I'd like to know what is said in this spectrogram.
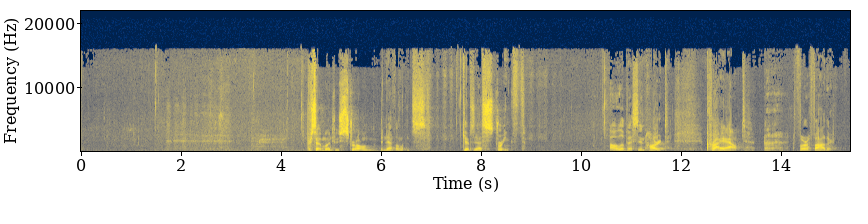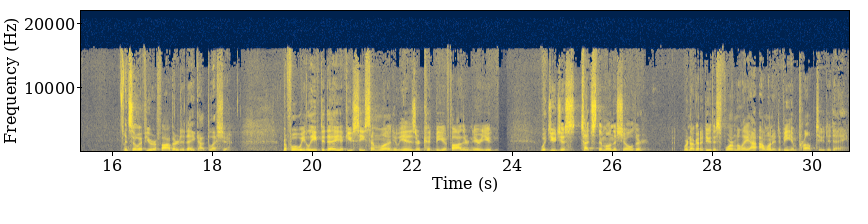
For someone whose strong benevolence gives us strength. All of us in heart cry out uh, for a father. And so, if you're a father today, God bless you. Before we leave today, if you see someone who is or could be a father near you, would you just touch them on the shoulder? We're not going to do this formally. I, I want it to be impromptu today.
